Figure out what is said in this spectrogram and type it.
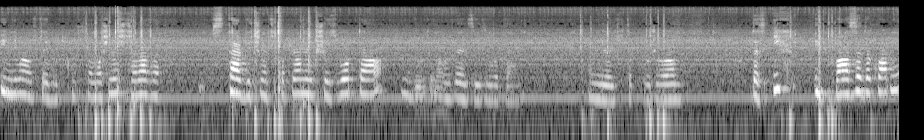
i nie mamy tutaj wódków. Są 18 razy stag dziewczyny przetopionych, 6 złota. Dużo mamy więcej złota. Nie wiem, czy tak użyłam. To jest ich, ich baza dokładnie.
